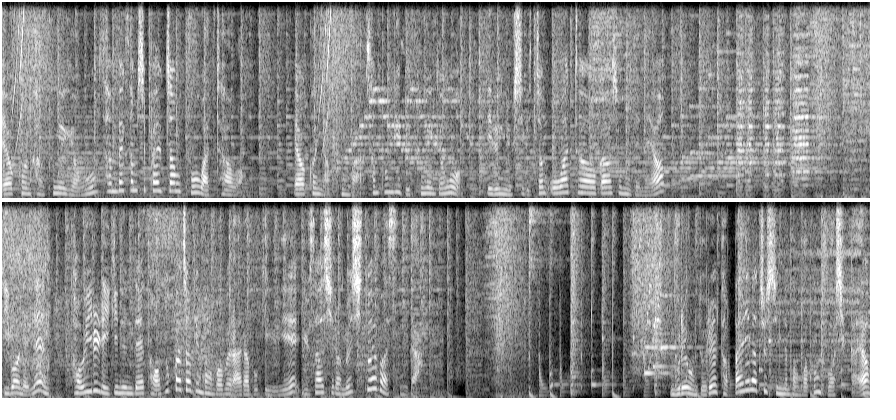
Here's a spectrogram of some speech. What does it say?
에어컨 강풍의 경우 338.9Wh, 에어컨 약풍과 선풍기 미풍의 경우 262.5Wh가 소모되네요. 이번에는 더위를 이기는데 더 효과적인 방법을 알아보기 위해 유사 실험을 시도해 보았습니다. 물의 온도를 더 빨리 낮출 수 있는 방법은 무엇일까요?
